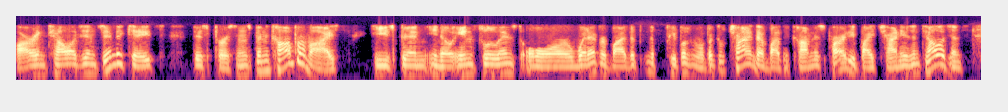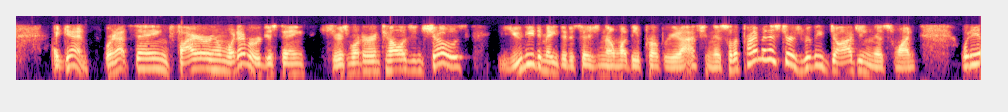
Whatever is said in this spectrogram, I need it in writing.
our intelligence indicates this person's been compromised. He's been, you know, influenced or whatever by the, the People's Republic of China, by the Communist Party, by Chinese intelligence. Again, we're not saying fire him, whatever. We're just saying here's what our intelligence shows. You need to make the decision on what the appropriate action is. So the prime minister is really dodging this one. What, he,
